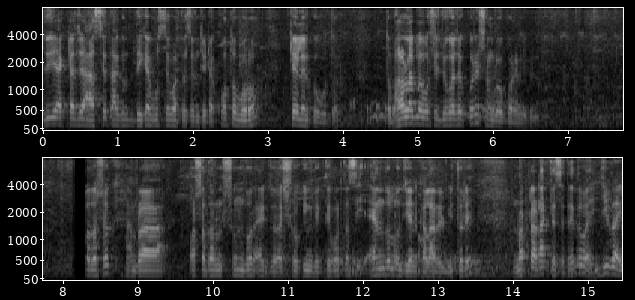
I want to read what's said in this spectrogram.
দুই একটা যে আছে তা কিন্তু দেখে বুঝতে পারতেছেন যে এটা কত বড় টেলের কবুতর। তো ভালো লাগলে অবশ্যই যোগাযোগ করে সংগ্রহ করে নেবেন। দর্শক আমরা অসাধারণ সুন্দর এক জোড়া শৌকিং দেখতে পারতেছি। অ্যান্ডোলজিয়ান কালারের ভিতরে নটটা ডাকতেছে তাই তো ভাই? জি ভাই।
